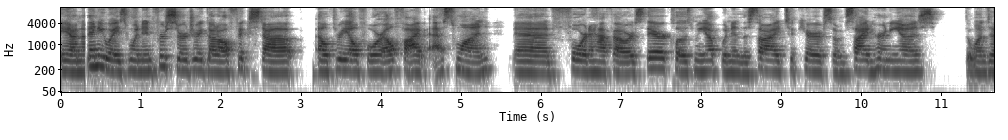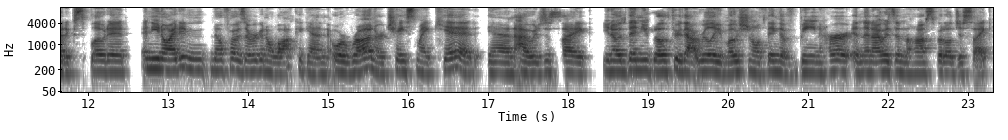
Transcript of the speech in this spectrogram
And anyways, went in for surgery, got all fixed up, L3, L4, L5, S1, and four and a half hours there, closed me up, went in the side, took care of some side hernias the ones that exploded. And, you know, I didn't know if I was ever going to walk again or run or chase my kid. And I was just like, you know, then you go through that really emotional thing of being hurt. And then I was in the hospital just like,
